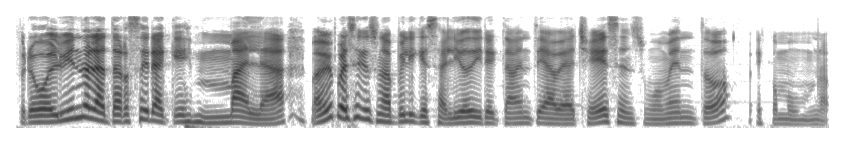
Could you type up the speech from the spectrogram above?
Pero volviendo a la tercera, que es mala, a mí me parece que es una peli que salió directamente a VHS en su momento. Es como una,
